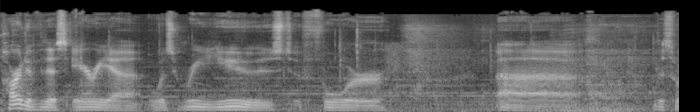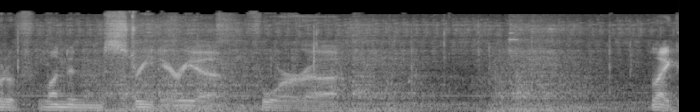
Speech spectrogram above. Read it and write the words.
part of this area was reused for uh, the sort of London street area for uh, like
